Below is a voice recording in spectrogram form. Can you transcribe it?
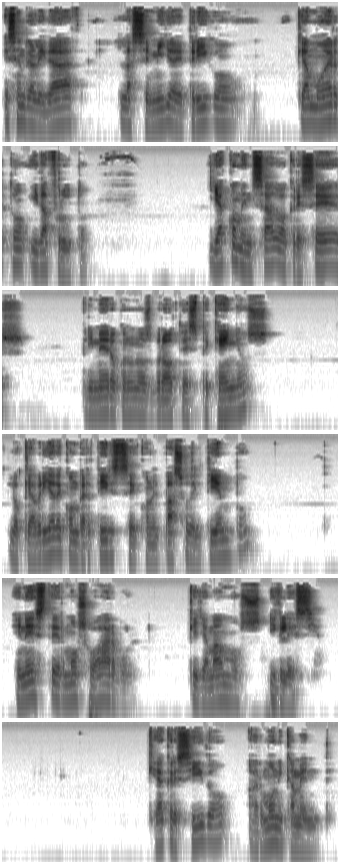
es en realidad la semilla de trigo que ha muerto y da fruto, y ha comenzado a crecer primero con unos brotes pequeños, lo que habría de convertirse con el paso del tiempo en este hermoso árbol que llamamos iglesia, que ha crecido armónicamente.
